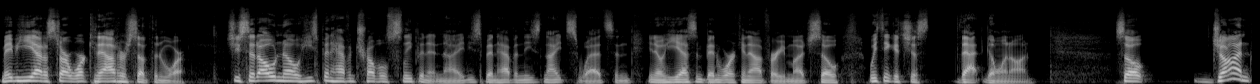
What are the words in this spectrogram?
Maybe he had to start working out or something more. She said, Oh, no, he's been having trouble sleeping at night. He's been having these night sweats and, you know, he hasn't been working out very much. So we think it's just that going on. So John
